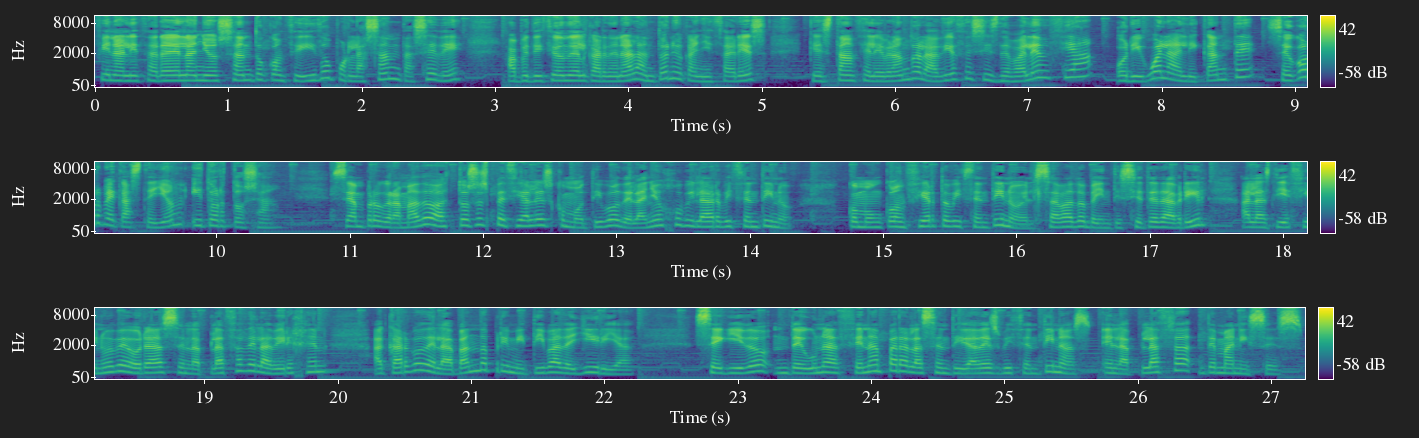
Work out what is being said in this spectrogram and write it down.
finalizará el año santo concedido por la Santa Sede a petición del cardenal Antonio Cañizares, que están celebrando la diócesis de Valencia, Orihuela Alicante, Segorbe Castellón y Tortosa. Se han programado actos especiales con motivo del año jubilar vicentino, como un concierto vicentino el sábado 27 de abril a las 19 horas en la Plaza de la Virgen a cargo de la banda primitiva de Giria seguido de una cena para las entidades vicentinas en la Plaza de Manises.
